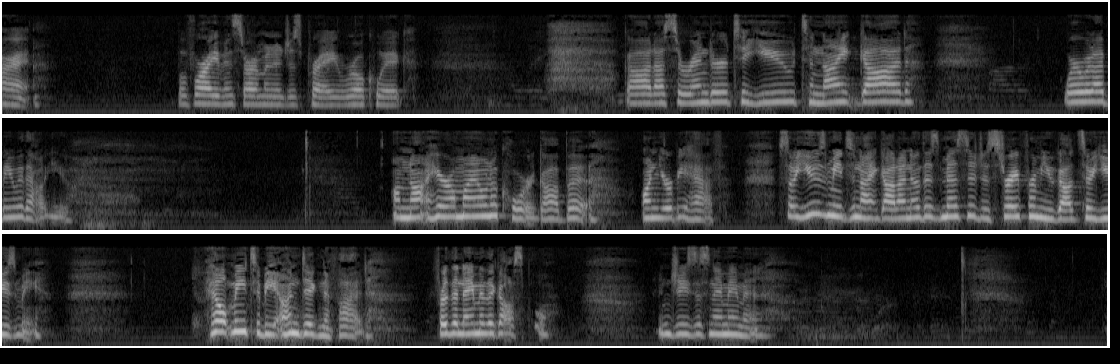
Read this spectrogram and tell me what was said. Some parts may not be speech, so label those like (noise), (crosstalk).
All right. Before I even start, I'm going to just pray real quick. (sighs) God, I surrender to you tonight, God. Where would I be without you? I'm not here on my own accord, God, but on your behalf. So use me tonight, God. I know this message is straight from you, God, so use me. Help me to be undignified for the name of the gospel. In Jesus' name, amen.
